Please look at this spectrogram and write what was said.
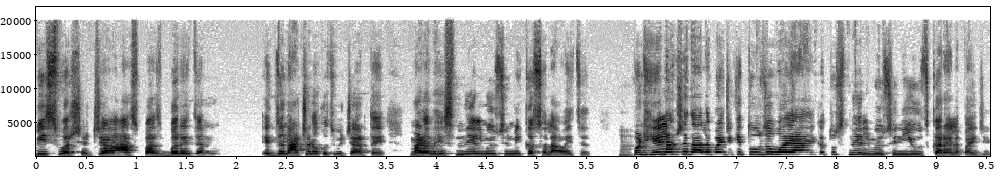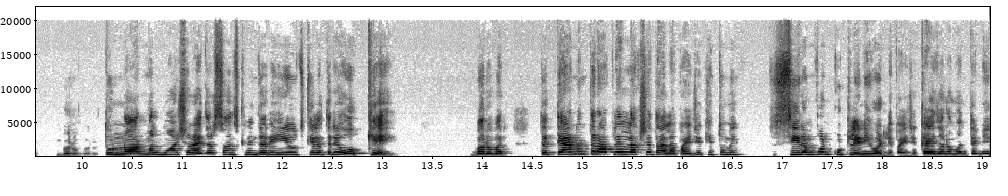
वीस वर्षाच्या आसपास बरेच जण एक जण अचानकच विचारते मॅडम हे स्नेल म्युसिन मी कसं लावायचं. पण हे लक्षात आलं पाहिजे की तुझं वय आहे का तू स्नेल म्युसिन यूज करायला पाहिजे. बरोबर. तू नॉर्मल मॉइश्चरायझर सनस्क्रीन जरी यूज केलं तरी ओके बरोबर. तर त्यानंतर आपल्याला लक्षात आलं पाहिजे की तुम्ही सिरम पण कुठले निवडले पाहिजे? काही जण म्हणते मी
